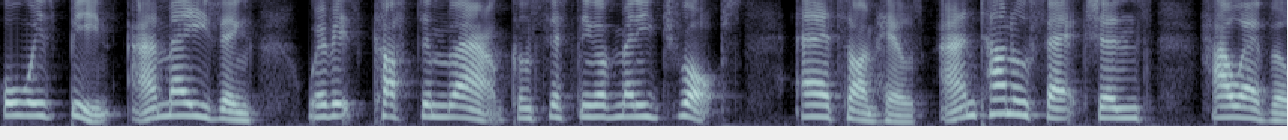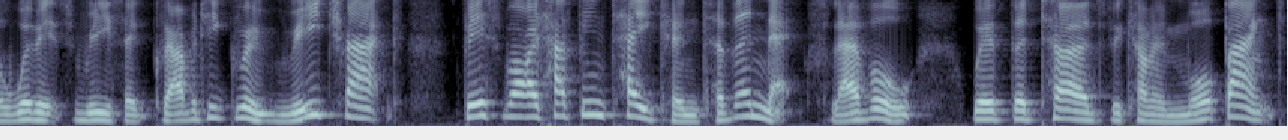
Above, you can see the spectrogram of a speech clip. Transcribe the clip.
always been amazing, with its custom layout consisting of many drops, airtime hills, and tunnel sections, However, with its recent Gravity Group retrack, this ride has been taken to the next level, with the turns becoming more banked,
